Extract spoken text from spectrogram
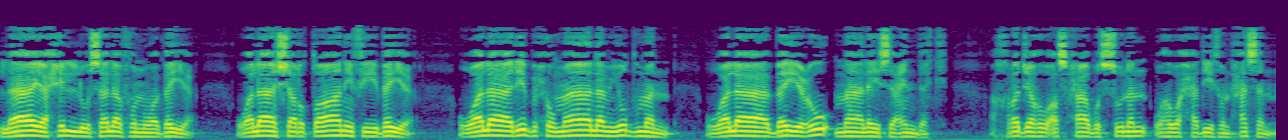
لا يحل سلف وبيع ولا شرطان في بيع ولا ربح ما لم يضمن ولا بيع ما ليس عندك. أخرجه أصحاب السنن وهو حديث حسن.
